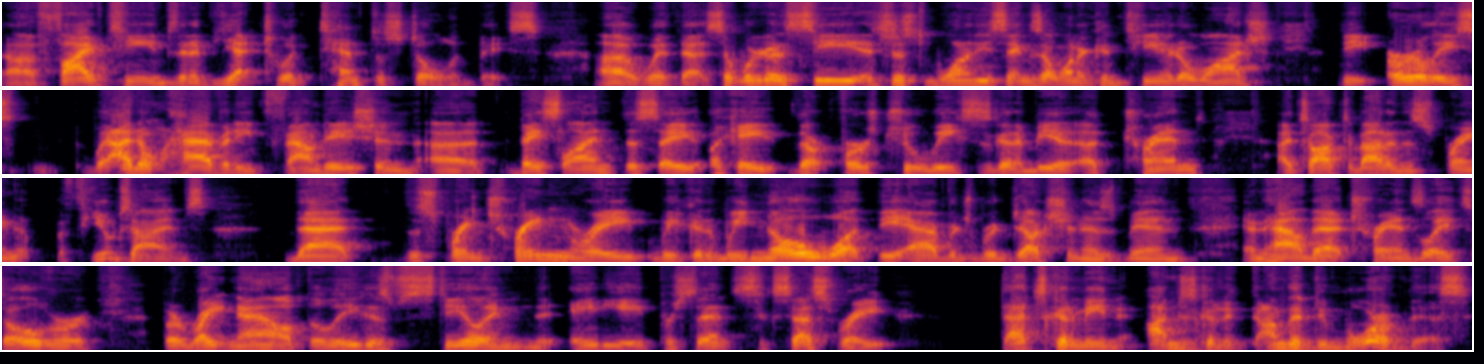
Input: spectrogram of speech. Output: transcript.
uh, five teams that have yet to attempt a stolen base uh, with that. So we're going to see. It's just one of these things I want to continue to watch. The early, I don't have any foundation uh, baseline to say, okay, the first two weeks is going to be a, a trend. I talked about in the spring a few times that the spring training rate we can we know what the average reduction has been and how that translates over but right now, if the league is stealing the 88% success rate, that's going to mean I'm just going to I'm going to do more of this.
